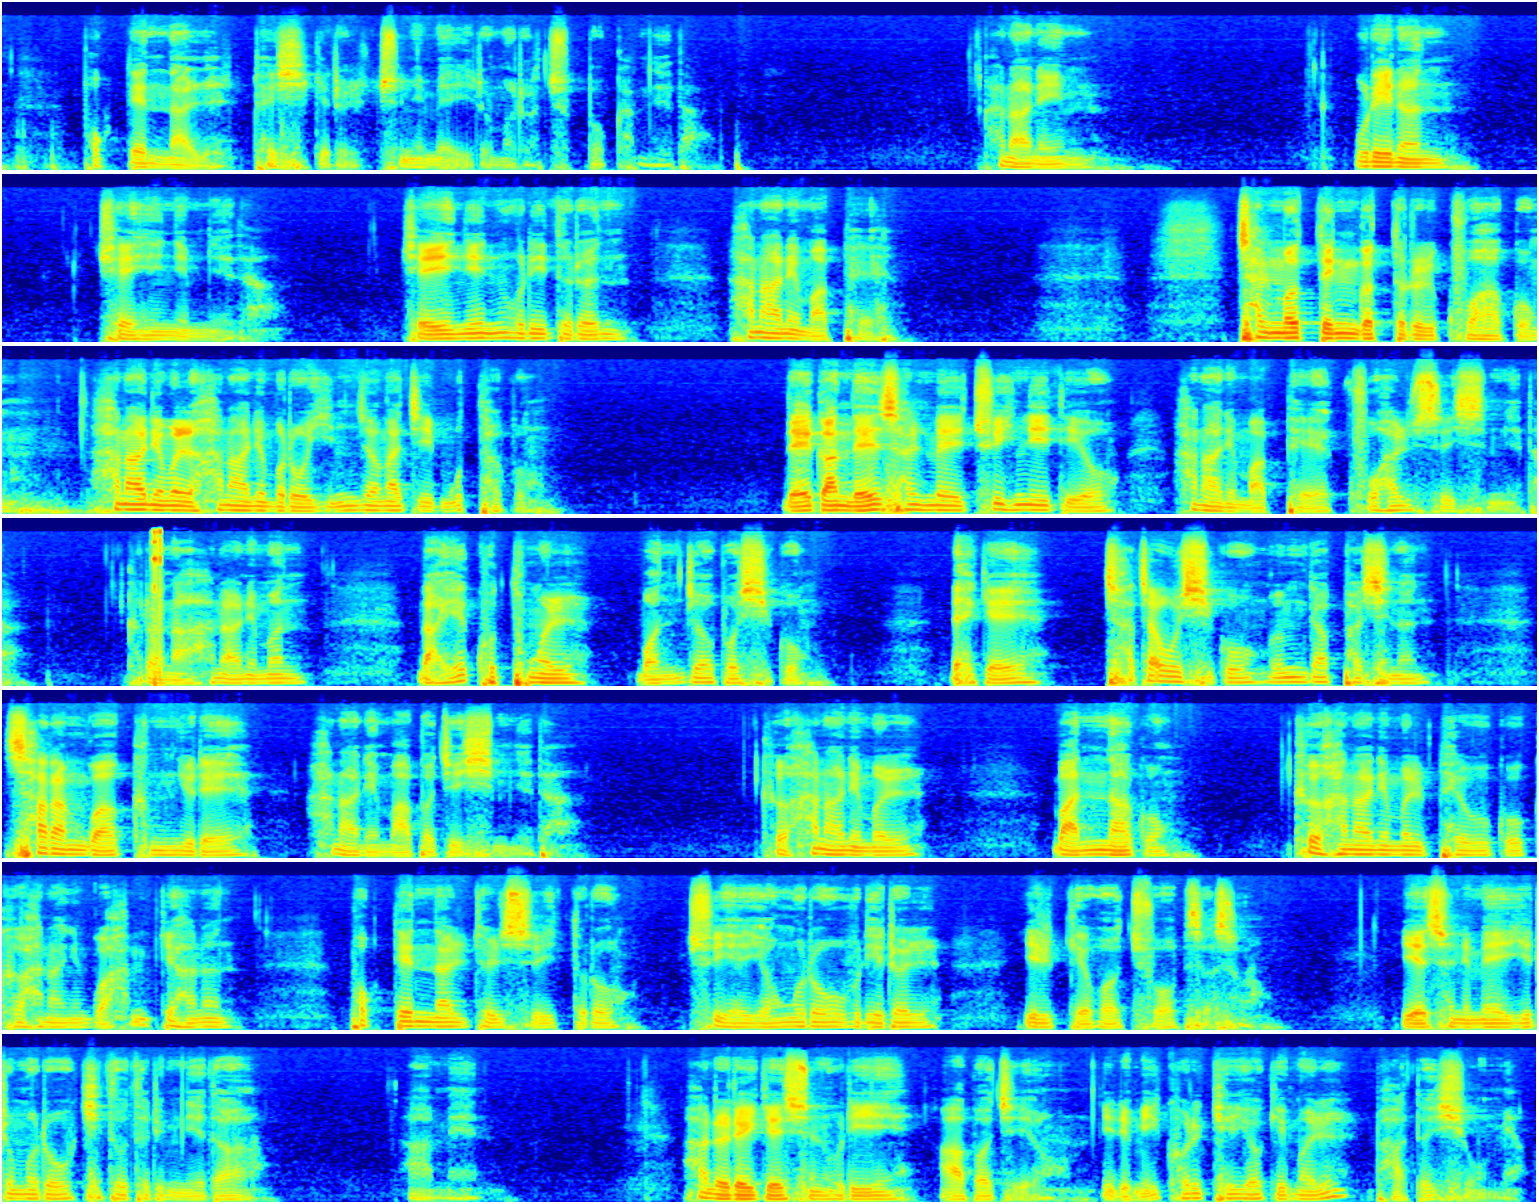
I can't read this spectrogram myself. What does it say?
복된 날 되시기를 주님의 이름으로 축복합니다. 하나님, 우리는 죄인입니다. 죄인인 우리들은 하나님 앞에 잘못된 것들을 구하고 하나님을 하나님으로 인정하지 못하고 내가 내 삶의 주인이 되어 하나님 앞에 구할 수 있습니다. 그러나 하나님은 나의 고통을 먼저 보시고 내게 찾아오시고 응답하시는 사랑과 긍휼의 하나님 아버지이십니다. 그 하나님을 만나고 그 하나님을 배우고 그 하나님과 함께하는 복된 날 될 수 있도록 주의 영으로 우리를 일깨워 주옵소서. 예수님의 이름으로 기도드립니다. 아멘. 하늘에 계신 우리 아버지요. 이름이 그렇게 여김을 받으시오며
